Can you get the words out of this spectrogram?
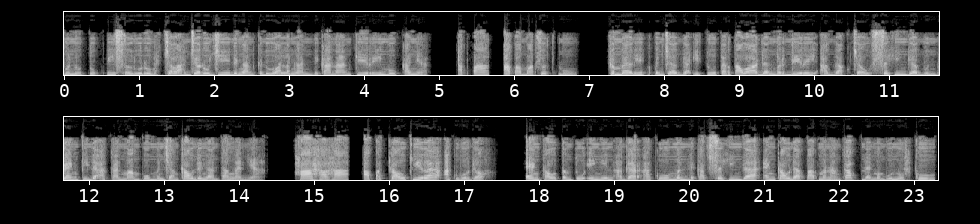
menutupi seluruh celah jeruji dengan kedua lengan di kanan kiri mukanya. Apa, apa maksudmu? Kembali penjaga itu tertawa dan berdiri agak jauh sehingga Bun Beng tidak akan mampu menjangkau dengan tangannya. Hahaha, apa kau kira aku bodoh? Engkau tentu ingin agar aku mendekat sehingga engkau dapat menangkap dan membunuhku,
